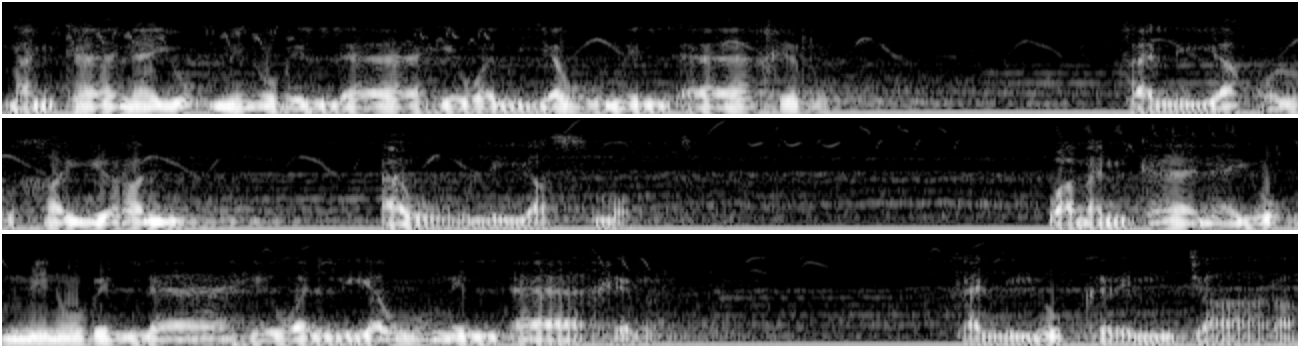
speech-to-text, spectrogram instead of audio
من كان يؤمن بالله واليوم الآخر فليقل خيرا أو ليصمت ومن كان يؤمن بالله واليوم الآخر فليكرم جاره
